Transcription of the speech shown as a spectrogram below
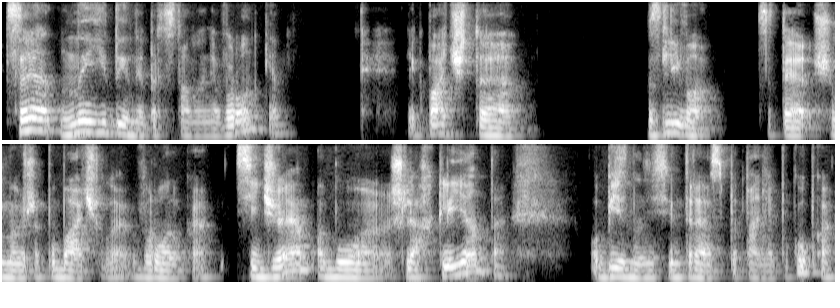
Це не єдине представлення воронки. Як бачите, Зліва це те, що ми вже побачили, воронка CGM або шлях клієнта, обізнаність, інтерес, питання, покупка.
